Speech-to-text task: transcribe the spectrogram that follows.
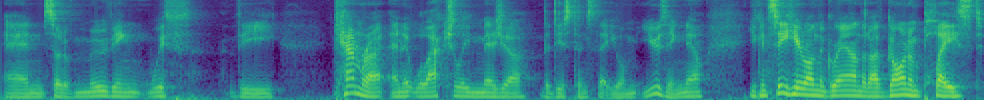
and sort of moving with the camera and it will actually measure the distance that you're using. Now, you can see here on the ground that I've gone and placed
